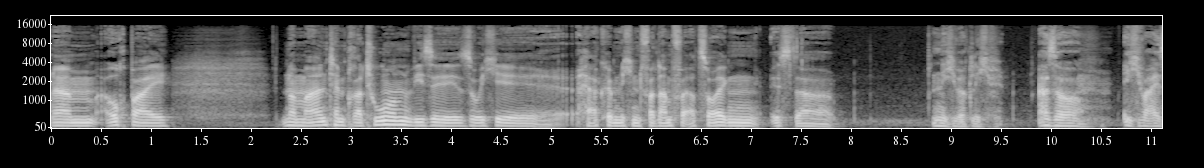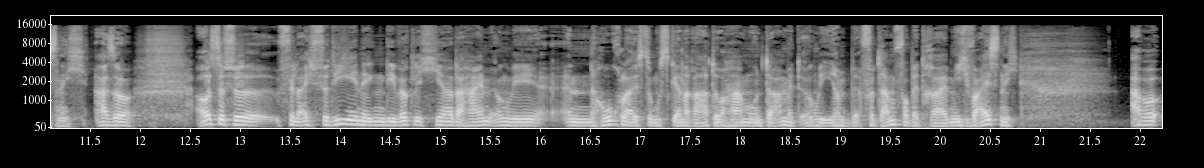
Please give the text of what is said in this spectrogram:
Ähm, auch bei normalen Temperaturen, wie sie solche herkömmlichen Verdampfer erzeugen, ist da nicht wirklich. Also, ich weiß nicht. Also, außer für, vielleicht für diejenigen, die wirklich hier daheim irgendwie einen Hochleistungsgenerator haben und damit irgendwie ihren Verdampfer betreiben. Ich weiß nicht. Aber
